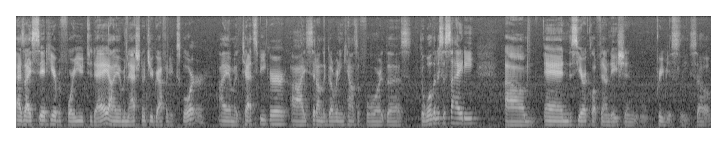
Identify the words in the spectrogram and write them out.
as I sit here before you today, I am a National Geographic explorer. I am a TED speaker. I sit on the governing council for the, the Wilderness Society um, and the Sierra Club Foundation previously. So,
